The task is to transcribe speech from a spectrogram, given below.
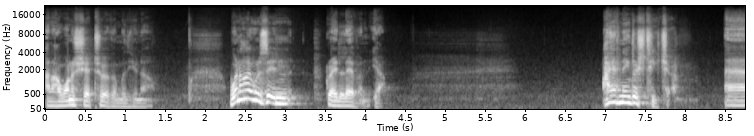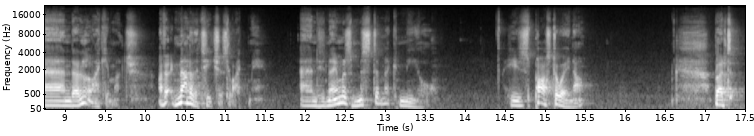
and I want to share two of them with you now. When I was in grade 11, yeah, I had an English teacher, and I didn't like him much. In fact, none of the teachers liked me, and his name was Mr. McNeil. He's passed away now. But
